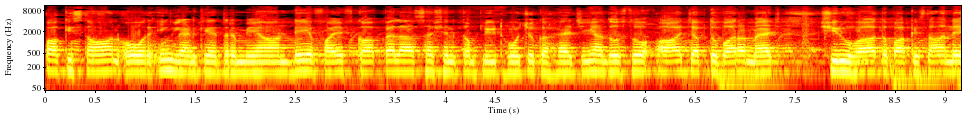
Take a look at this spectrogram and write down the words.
पाकिस्तान और इंग्लैंड के दरमियान डे फाइव का पहला सेशन कंप्लीट हो चुका है। जी हाँ दोस्तों, आज जब दोबारा मैच शुरू हुआ तो पाकिस्तान ने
